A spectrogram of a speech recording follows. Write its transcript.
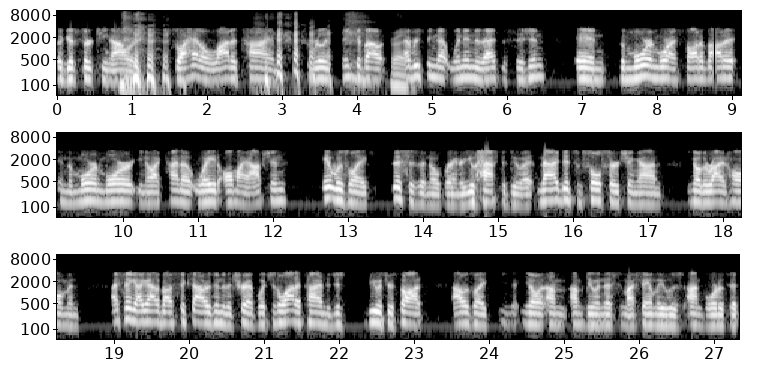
a good 13 hours. so I had a lot of time to really think about right. everything that went into that decision. And the more and more I thought about it, and the more and more, you know, I kind of weighed all my options, it was like, this is a no-brainer. You have to do it. Now I did some soul searching on, you know, the ride home, and I think I got about six hours into the trip, which is a lot of time to just be with your thoughts I was like, you know, I'm I'm doing this, and my family was on board with it.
